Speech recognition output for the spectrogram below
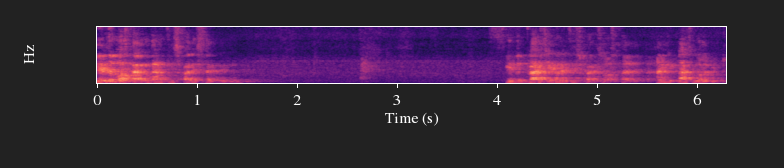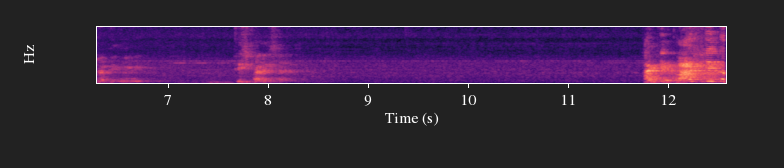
ఎందుకు వస్తాను దాన్ని తీసుకురేస్తాను నేను ఎందుకు ప్లాస్టిక్ అని తీసుకురేసి వస్తాను అన్ని ప్లాస్టిక్ వాళ్ళు పెట్టారు నేను తీసుకురేసాను అంటే ప్లాస్టిక్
